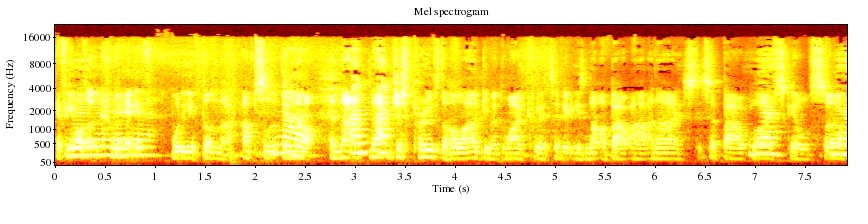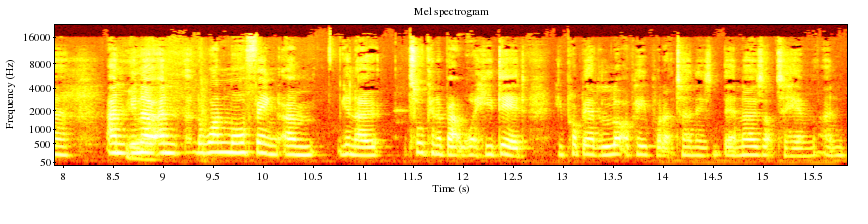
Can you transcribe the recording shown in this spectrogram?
If he Yeah, wasn't yeah, creative, would he have done that? Absolutely No. not. And that And- that and- just proves the whole argument why creativity is not about art and artists. It's about life skills. So yeah, and you you know, know. and the one more thing, um, you know, talking about what he did, he probably had a lot of people that turned his, their nose up to him and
